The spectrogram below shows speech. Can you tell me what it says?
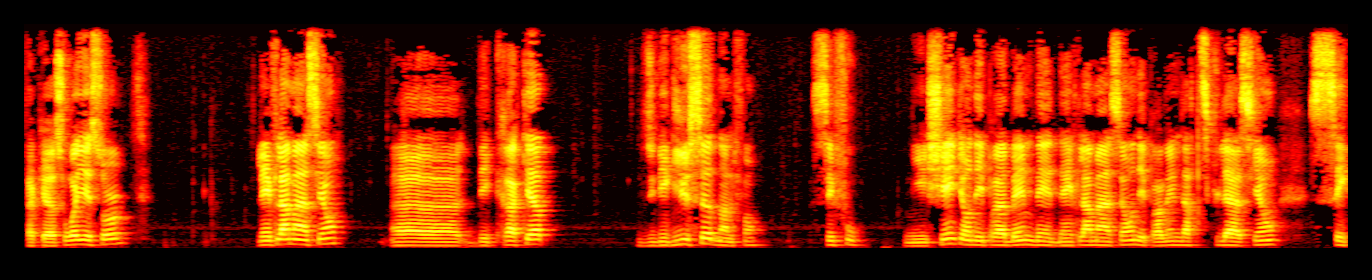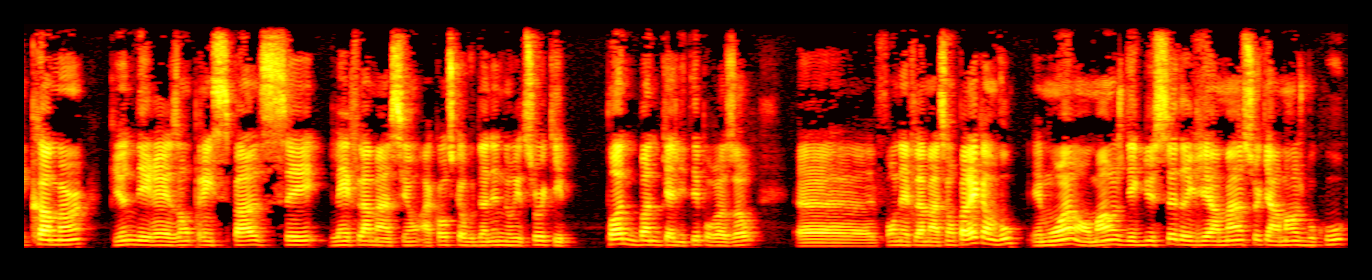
Fait que soyez sûr. L'inflammation, euh, des croquettes, du, des glucides dans le fond. C'est fou. Les chiens qui ont des problèmes d'inflammation, des problèmes d'articulation, c'est commun. Puis une des raisons principales, c'est l'inflammation à cause que vous donnez une nourriture qui est pas de bonne qualité pour eux autres. Euh, font de l'inflammation. Pareil comme vous et moi, on mange des glucides régulièrement. Ceux qui en mangent beaucoup,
